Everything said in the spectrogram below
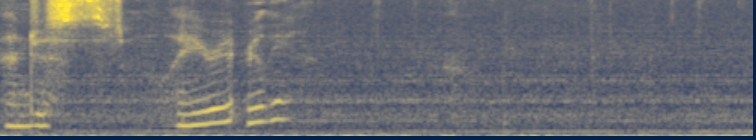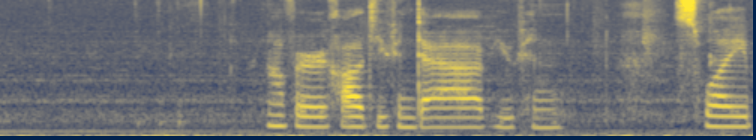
and just layer it really. Now for cards you can dab, you can swipe.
